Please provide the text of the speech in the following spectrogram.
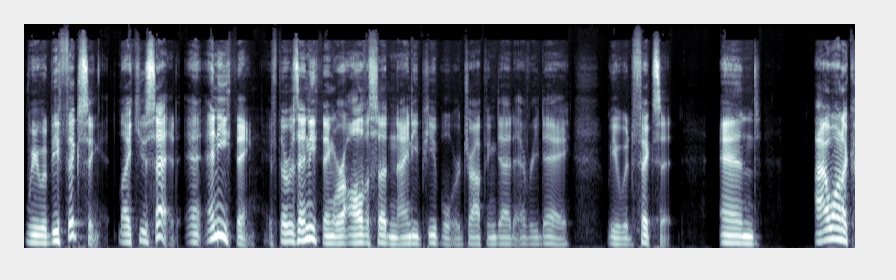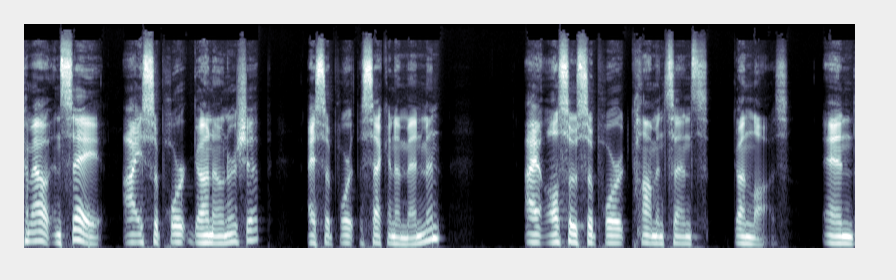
we would be fixing it. Like you said, anything. If there was anything where all of a sudden 90 people were dropping dead every day, we would fix it. And I want to come out and say I support gun ownership. I support the Second Amendment. I also support common sense gun laws. And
